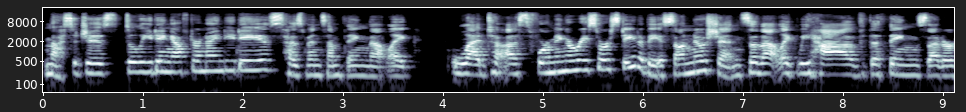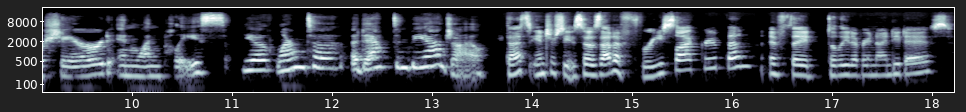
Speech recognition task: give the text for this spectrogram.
messages deleting after 90 days has been something that like led to us forming a resource database on Notion so that like we have the things that are shared in one place. You learn to adapt and be agile. That's interesting. So is that a free Slack group then if they delete every 90 days?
